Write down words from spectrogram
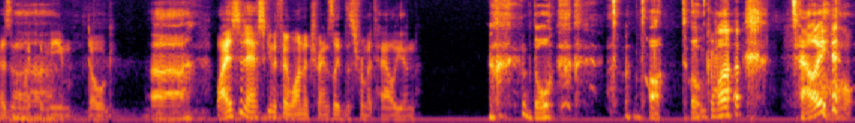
as in like the Uh. meme dog. Uh, Why is it asking if I want to translate this from Italian? do, do, do, Dogma? Italian? Oh.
